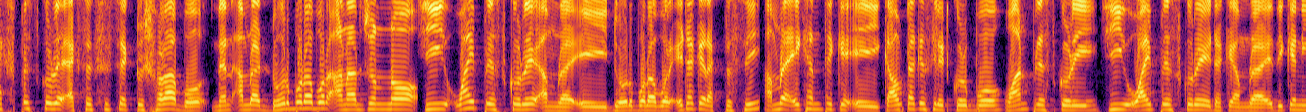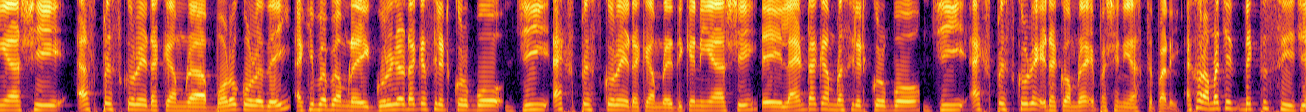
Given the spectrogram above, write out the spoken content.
এক্স প্রেস করে এক্স অ্যাক্সিসে একটু সরাবো দেন আমরা ডোর বরাবর আনার জন্য জি ওয়াই প্রেস করে আমরা এই ডোর বরাবর এটাকে রাখতেছি। আমরা এখান থেকে এই কাউটাকে সিলেক্ট করব ওয়ান প্রেস করি জি ওয়াই প্রেস করে এটাকে আমরা এদিকে নিয়ে আসি এস প্রেস করে এটাকে আমরা বড় করে দেই। একইভাবে আমরা এই গরিলাটাকে সিলেক্ট করব জি এক্স প্রেস করে এটাকে আমরা এদিকে নিয়ে আসি। এই লাইনটাকে আমরা সিলেক্ট করব জি এক্স প্রেস করে এটাকে আমরা এপাশে নিয়ে আসতে পারি। এখন আমরা দেখতেছি যে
